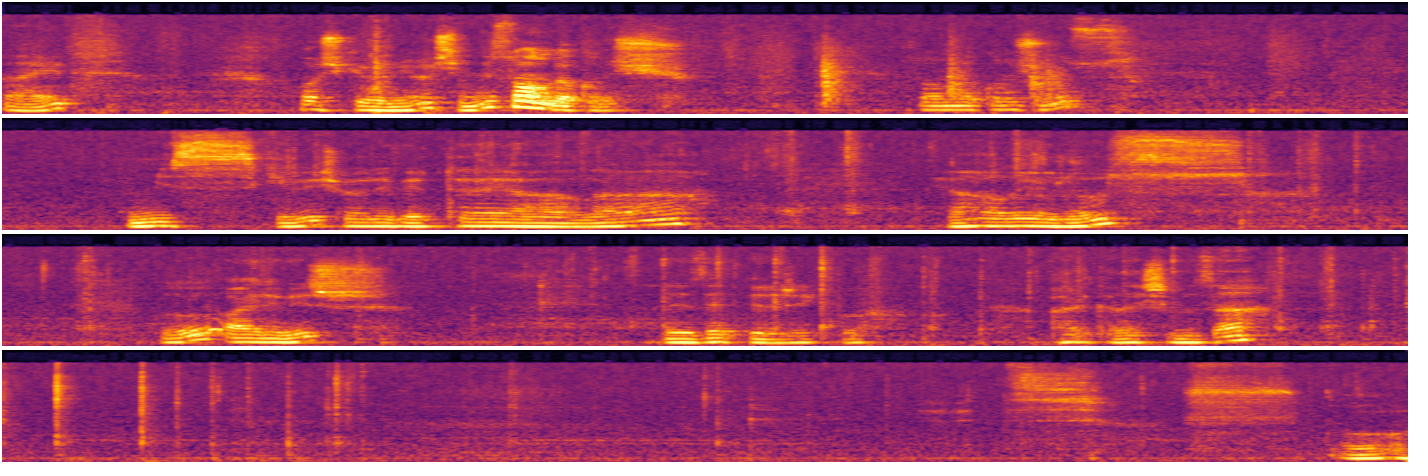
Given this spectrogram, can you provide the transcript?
Gayet hoş görünüyor. Şimdi son dokunuş. Son dokunuşumuz mis gibi şöyle bir tereyağla yağlıyoruz. Bu ayrı bir lezzet verecek bu arkadaşımıza. Evet. Oh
